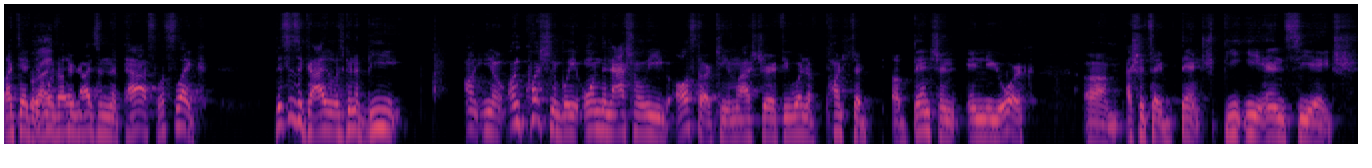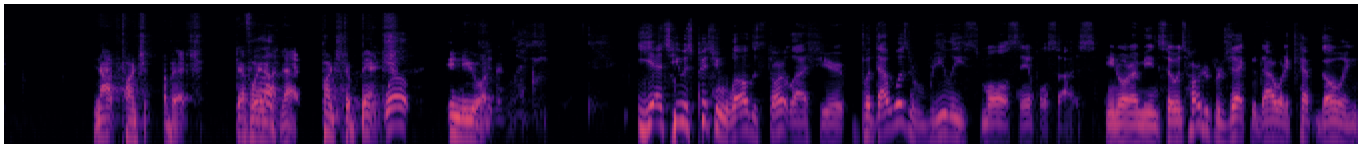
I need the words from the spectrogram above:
like they've done with other guys in the past. Let's like this is a guy that was going to be on you know unquestionably on the National League All Star team last year if he wouldn't have punched a, a bench in, in New York. Um, I should say bench, B E N C H, not punch a bench. Definitely Well- not that. Punched a bench Well, in New York. yes, he was pitching well to start last year, but that was a really small sample size. You know what I mean? So it's hard to project that that would have kept going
